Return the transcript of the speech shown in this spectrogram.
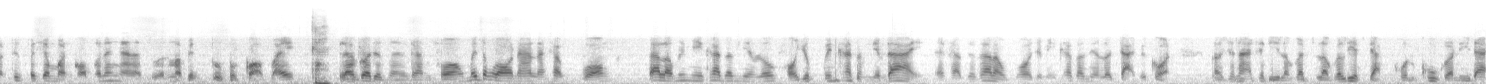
บันทึกประจำวันของพนักงานสอบสวนมาเป็นตัวประกอบไว้ค่ะแล้วก็ดำเนินการฟ้องไม่ต้องรอนานนะครับ ฟ้องถ้าเราไม่มีค่าธรรมเนียมเราขอยกเว้นค่าธรรมเนียมได้นะครับแต่ถ้าเราพอจะมีค่าธรรมเนียมเราจ่ายไปก่อน เราชนะคดีเราก็เราก็เรียกจากคนคู่กรณีได้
